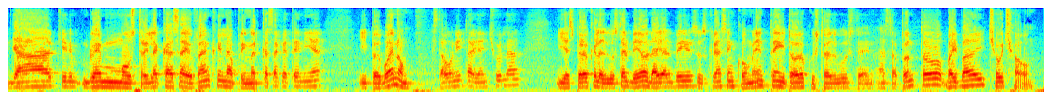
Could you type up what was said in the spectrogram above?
ya le mostré la casa de Franklin, la primera casa que tenía. Y pues bueno, está bonita, bien chula. Y espero que les guste el video. Like al video, suscríbanse, comenten y todo lo que ustedes gusten. Hasta pronto, bye bye, chau chau.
